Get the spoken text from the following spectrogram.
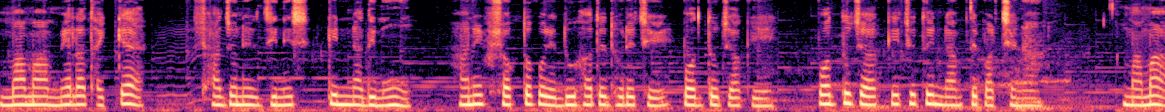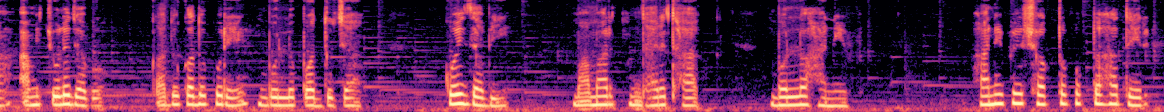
মামা মেলা থাইক্যা সাজনের জিনিস কিন্না দিমু। হানিফ শক্ত করে দু হাতে ধরেছে পদ্মজাকে। পদ্মজা কিছুতে নামতে পারছে না। মামা, আমি চলে যাব। কাদো কাদো করে বলল পদ্মজা। কই যাবি? মামার ধারে থাক, বলল হানিফ। হানিফের শক্তপোক্ত হাতের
